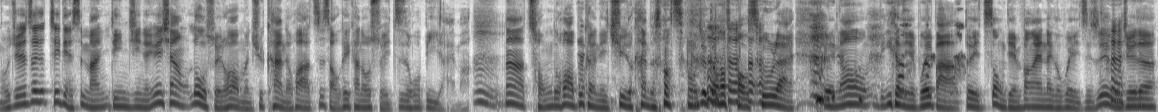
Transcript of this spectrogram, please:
我觉得这个这点是蛮定金的，因为像漏水的话，我们去看的话，至少可以看到水渍或壁癌嘛。嗯，那虫的话，不可能你去看的时候虫就刚好跑出来，对，然后你可能也不会把对重点放在那个位置，所以我觉得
